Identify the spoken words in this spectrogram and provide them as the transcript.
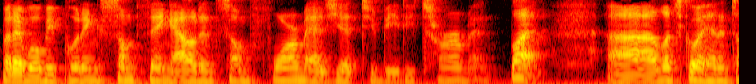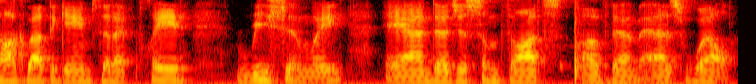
but I will be putting something out in some form as yet to be determined. But uh, let's go ahead and talk about the games that I've played recently and uh, just some thoughts of them as well.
